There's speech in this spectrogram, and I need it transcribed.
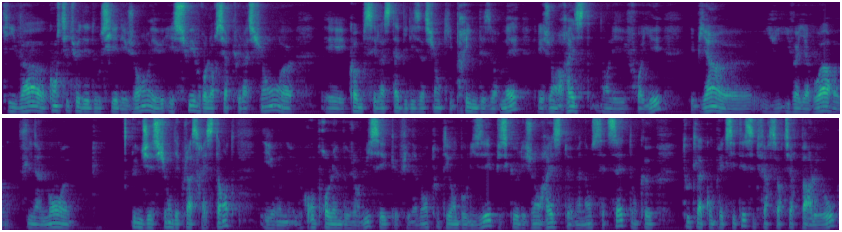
qui va constituer des dossiers des gens et, suivre leur circulation. et comme c'est la stabilisation qui prime désormais, les gens restent dans les foyers, eh bien, il, va y avoir finalement une gestion des places restantes. Et on, le gros problème d'aujourd'hui, c'est que finalement tout est embolisé puisque les gens restent maintenant 7-7. Donc toute la complexité, c'est de faire sortir par le haut,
